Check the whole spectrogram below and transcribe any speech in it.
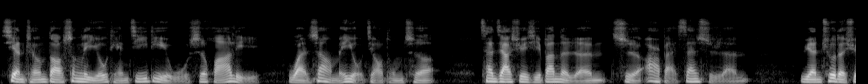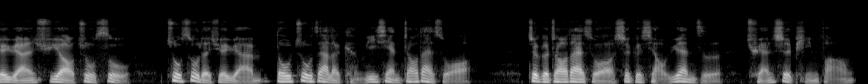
县城到胜利油田基地五十华里，晚上没有交通车。参加学习班的人是二百三十人。远处的学员需要住宿，住宿的学员都住在了垦利县招待所。这个招待所是个小院子，全是平房。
